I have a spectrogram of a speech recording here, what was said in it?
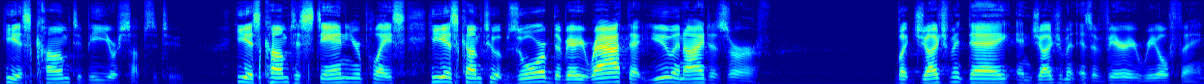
He has come to be your substitute. He has come to stand in your place. He has come to absorb the very wrath that you and I deserve. But judgment day and judgment is a very real thing.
